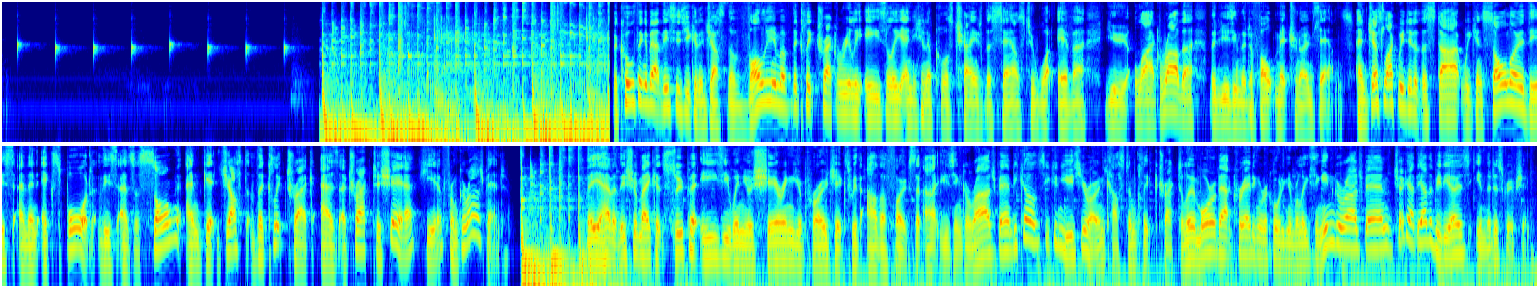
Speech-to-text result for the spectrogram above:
The cool thing about this is you can adjust the volume of the click track really easily, and you can, of course, change the sounds to whatever you like rather than using the default metronome sounds. And just like we did at the start, we can solo this and then export this as a song and get just the click track as a track to share here from GarageBand. There you have it. This should make it super easy when you're sharing your projects with other folks that aren't using GarageBand because you can use your own custom click track. To learn more about creating, recording, and releasing in GarageBand, check out the other videos in the description.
